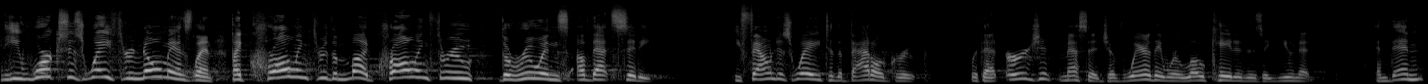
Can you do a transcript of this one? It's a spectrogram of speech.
And he works his way through no man's land by crawling through the mud, crawling through the ruins of that city. He found his way to the battle group with that urgent message of where they were located as a unit. And then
